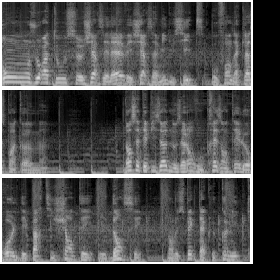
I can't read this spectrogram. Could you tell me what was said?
Bonjour à tous, chers élèves et chers amis du site au fond de la classe.com. Dans cet épisode, nous allons vous présenter le rôle des parties chantées et dansées dans le spectacle comique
